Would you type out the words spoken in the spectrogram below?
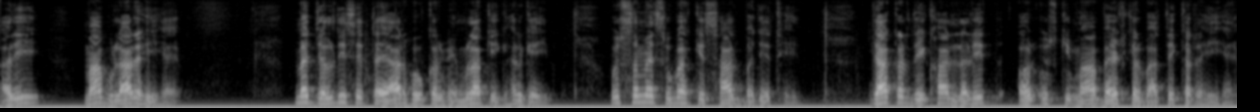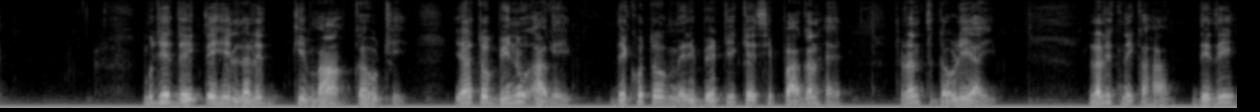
अरे, माँ बुला रही है। मैं जल्दी से तैयार होकर विमला के घर गई। उस समय सुबह के सात बजे थे। जाकर देखा ललित और उसकी माँ बैठकर बातें कर रही है। मुझे देखते ही ललित की माँ कह उठी, यह तो बीनू आ गई। देखो तो मेरी बेटी कैसी पागल है। तुरंत दौड़ी आई। ललित ने कहा, दीदी,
